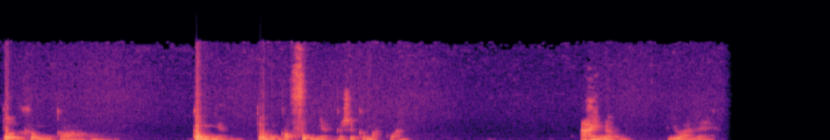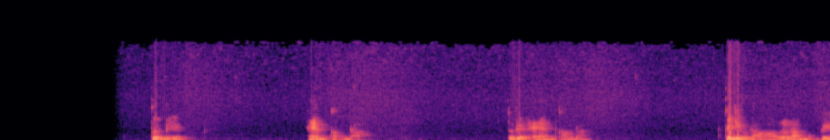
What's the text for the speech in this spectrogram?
Tôi không có công nhận, tôi không có phủ nhận cái sự có mặt của anh. I know you are there. Tôi biết em còn đó. Tôi biết em có đó. Cái điều đó là một cái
